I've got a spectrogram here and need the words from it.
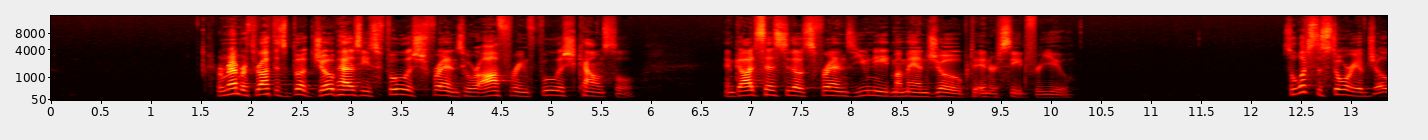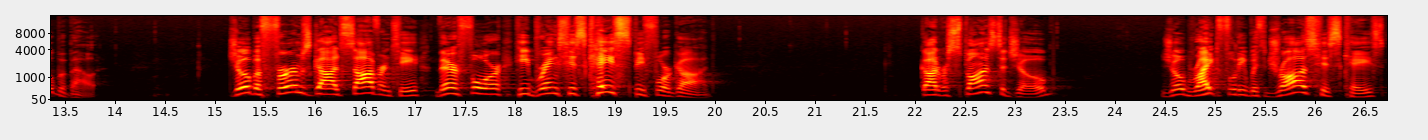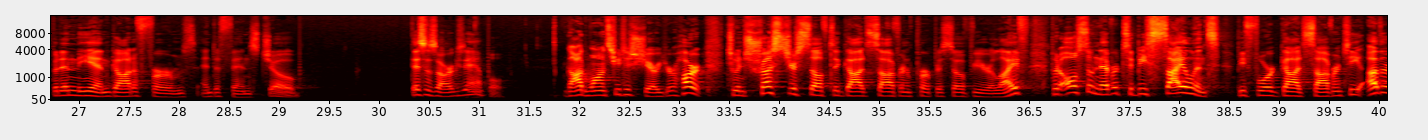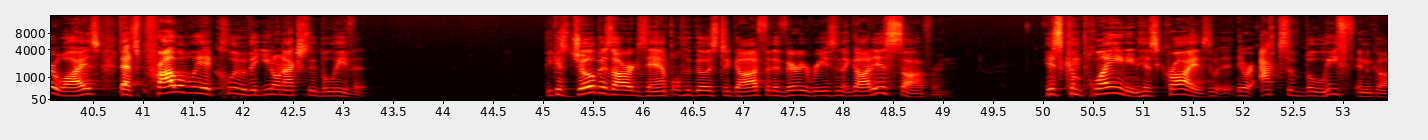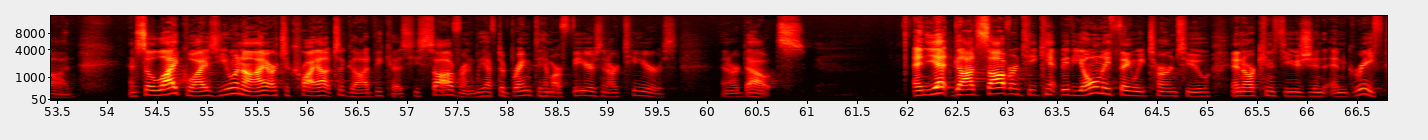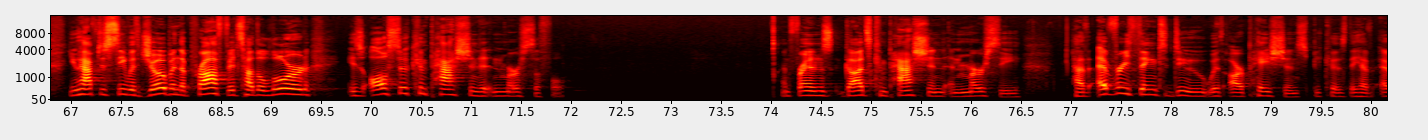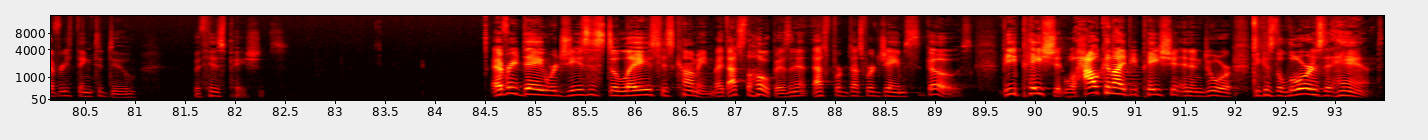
Remember, throughout this book, Job has these foolish friends who are offering foolish counsel. And God says to those friends, You need my man Job to intercede for you. So, what's the story of Job about? Job affirms God's sovereignty, therefore, he brings his case before God. God responds to Job Job rightfully withdraws his case, but in the end, God affirms and defends Job. This is our example. God wants you to share your heart, to entrust yourself to God's sovereign purpose over your life, but also never to be silent before God's sovereignty. Otherwise, that's probably a clue that you don't actually believe it. Because Job is our example who goes to God for the very reason that God is sovereign. His complaining, his cries, they were acts of belief in God. And so, likewise, you and I are to cry out to God because He's sovereign. We have to bring to Him our fears and our tears and our doubts. And yet, God's sovereignty can't be the only thing we turn to in our confusion and grief. You have to see with Job and the prophets how the Lord is also compassionate and merciful. And, friends, God's compassion and mercy have everything to do with our patience because they have everything to do with His patience. Every day where Jesus delays his coming, right? That's the hope, isn't it? That's where, that's where James goes. Be patient. Well, how can I be patient and endure? Because the Lord is at hand.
